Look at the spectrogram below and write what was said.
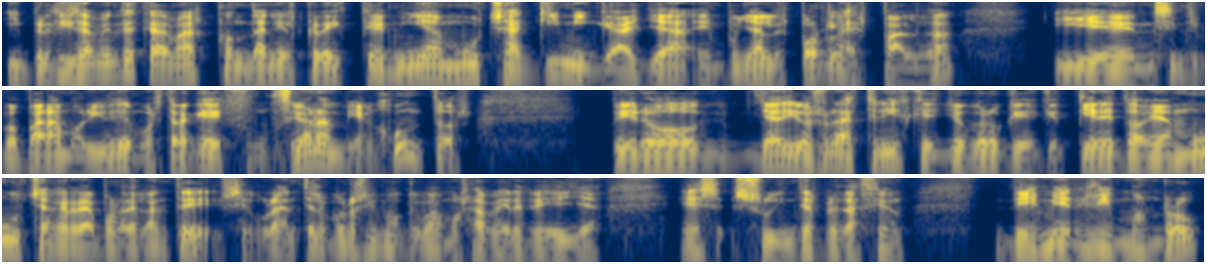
Y precisamente es que además con Daniel Craig tenía mucha química ya en Puñales por la espalda y en Sin Tiempo para Morir demuestra que funcionan bien juntos. Pero ya digo, es una actriz que yo creo que, tiene todavía mucha carrera por delante. Seguramente lo próximo que vamos a ver de ella es su interpretación de Marilyn Monroe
